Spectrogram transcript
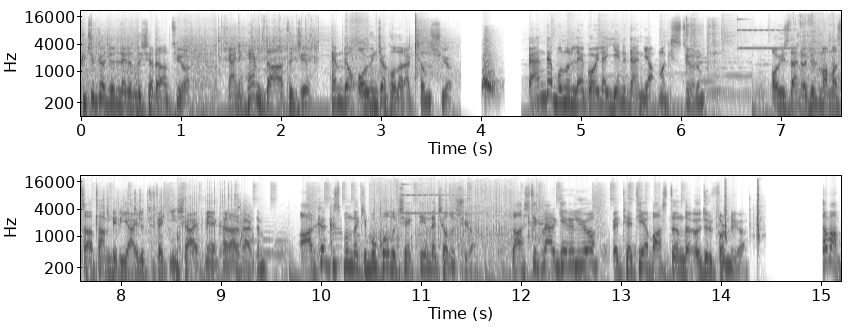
Küçük ödülleri dışarı atıyor. Yani hem dağıtıcı hem de oyuncak olarak çalışıyor. Ben de bunu Lego ile yeniden yapmak istiyorum. O yüzden ödül maması atan bir yaylı tüfek inşa etmeye karar verdim. Arka kısmındaki bu kolu çektiğinde çalışıyor. Lastikler geriliyor ve tetiğe bastığında ödül fırlıyor. Tamam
